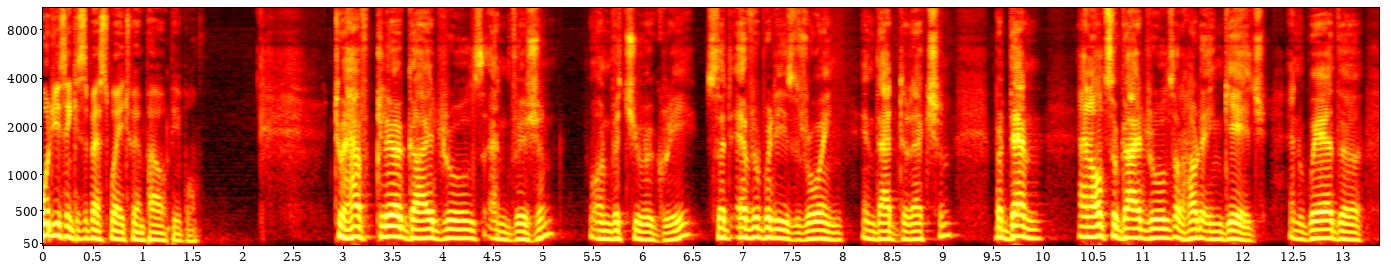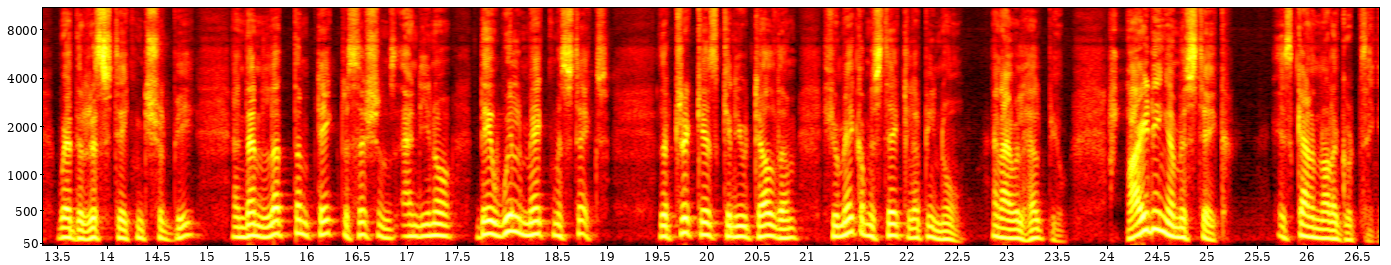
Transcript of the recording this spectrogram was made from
What do you think is the best way to empower people? to have clear guide rules and vision on which you agree so that everybody is rowing in that direction. But then and also guide rules on how to engage and where the where the risk taking should be. And then let them take decisions. And you know they will make mistakes. The trick is can you tell them? If you make a mistake let me know and i will help you hiding a mistake is kind of not a good thing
